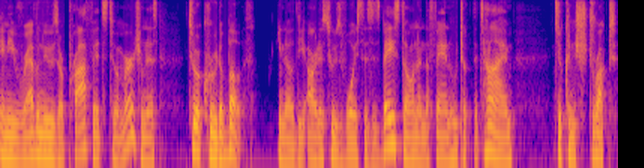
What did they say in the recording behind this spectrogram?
any revenues or profits to emerge from this to accrue to both you know the artist whose voice this is based on and the fan who took the time to construct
